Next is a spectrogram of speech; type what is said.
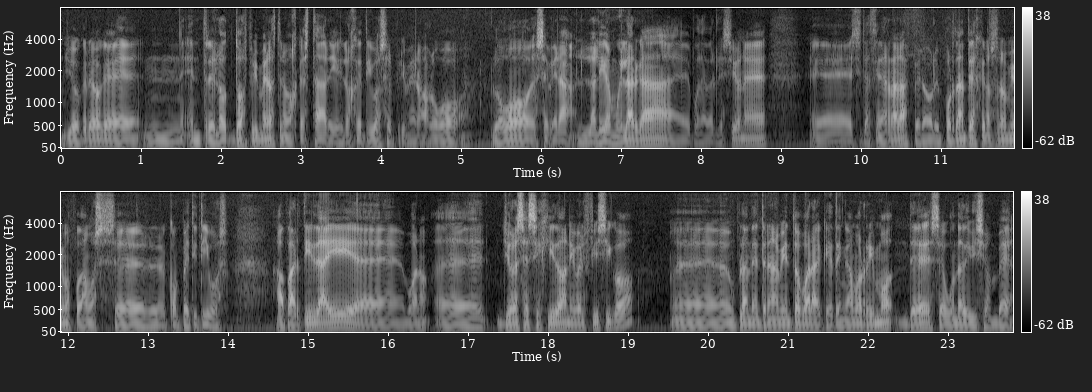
yo creo que mm, entre los dos primeros tenemos que estar y el objetivo es el primero. Luego, luego se verá. La liga es muy larga, eh, puede haber lesiones, eh, situaciones raras, pero lo importante es que nosotros mismos podamos ser competitivos. A partir de ahí, eh, bueno, yo les he exigido a nivel físico un plan de entrenamiento para que tengamos ritmo de segunda división B,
